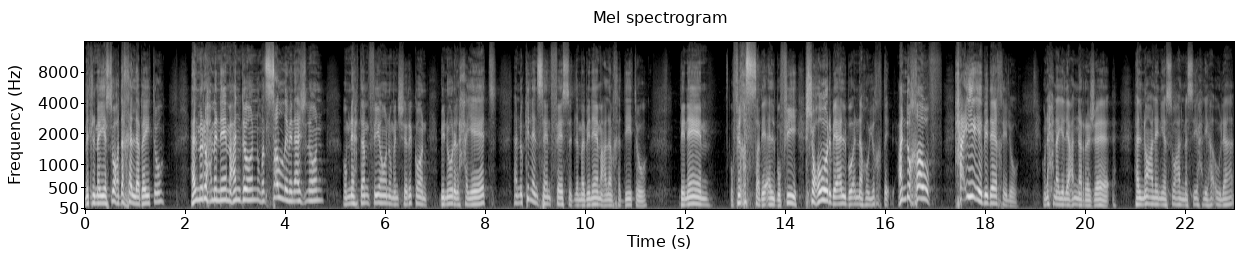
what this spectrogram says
مثل ما يسوع دخل لبيته هل بنروح بننام عندهم وبنصلي من أجلهم وبنهتم فيهم وبنشاركهم بنور الحياة؟ لأنه كل إنسان فاسد لما بينام على مخديته بينام وفي غصة بقلبه في شعور بقلبه إنه يخطئ عنده خوف حقيقي بداخله. ونحن يلي عنا الرجاء هل نعلن يسوع المسيح لهؤلاء؟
